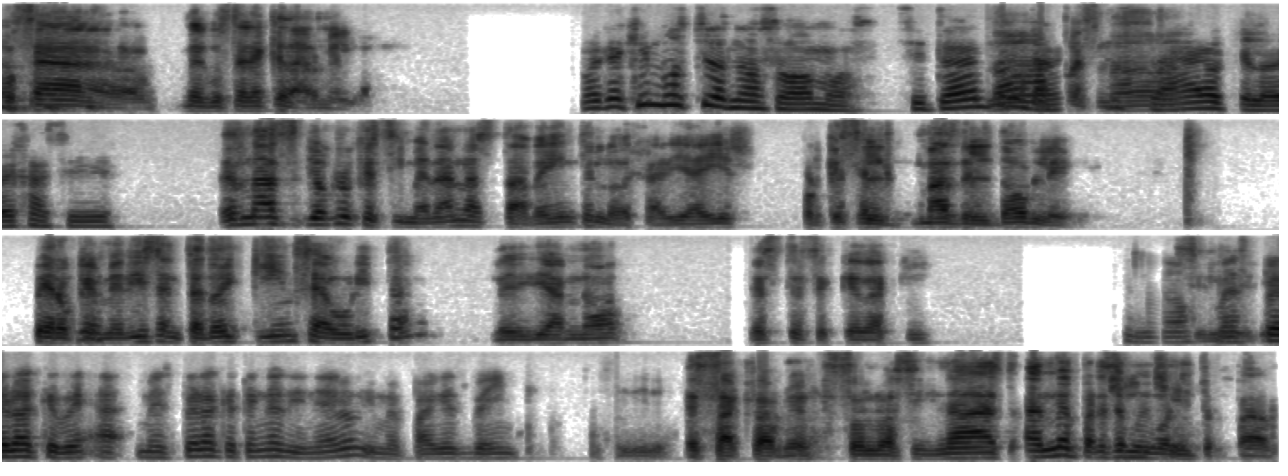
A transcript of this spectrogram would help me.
o sea, me gustaría quedármelo. Porque aquí muchos no somos. Si te dan No, 30, pues no. Claro que lo dejas así. Es más, yo creo que si me dan hasta 20 lo dejaría ir, porque es el más del doble. Pero que me dicen, te doy 15 ahorita, le diría, no, este se queda aquí. No, Sí, me, espero a que ve- a- me espero a que tengas dinero y me pagues 20. Así diría. Exactamente, solo así. No, a mí me parece muy bonito el par.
